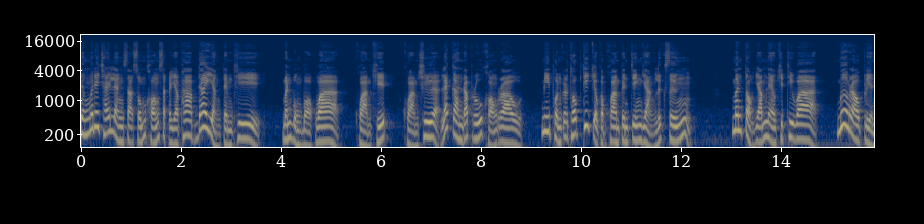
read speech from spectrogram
ยังไม่ได้ใช้แหล่งสะสมของศักยภาพได้อย่างเต็มที่ มันบ่งบอกว่า ความคิด ความเชื่อและการรับรู้ของเรา มีผลกระทบที่เกี่ยวกับความเป็นจริงอย่างลึกซึ้ง มันตอกย้ำแนวคิดที่ว่า เมื่อเราเปลี่ยน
